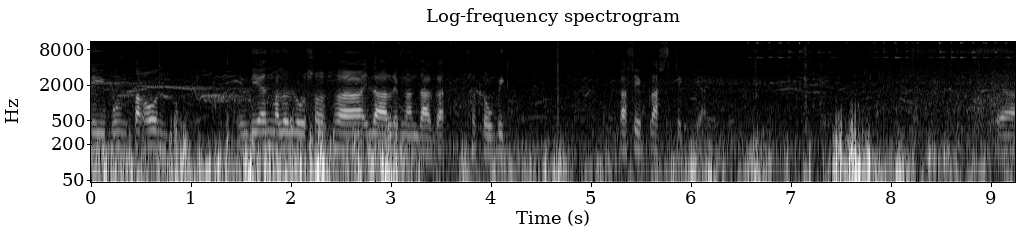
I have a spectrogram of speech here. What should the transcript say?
libong taon. Hindi yan malulusaw sa ilalim ng dagat, sa tubig. Kasi plastic yan. Kaya,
